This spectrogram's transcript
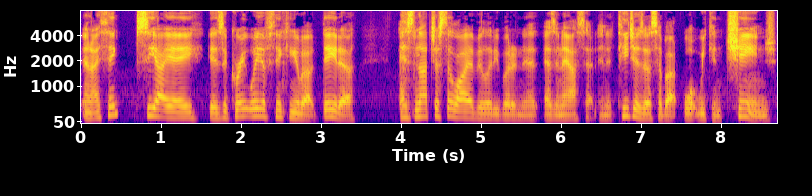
And I think CIA is a great way of thinking about data as not just a liability, but an, as an asset. And it teaches us about what we can change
